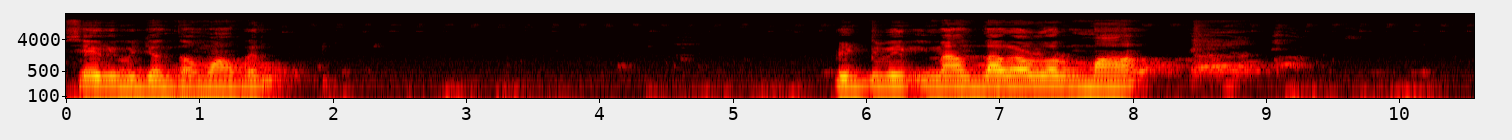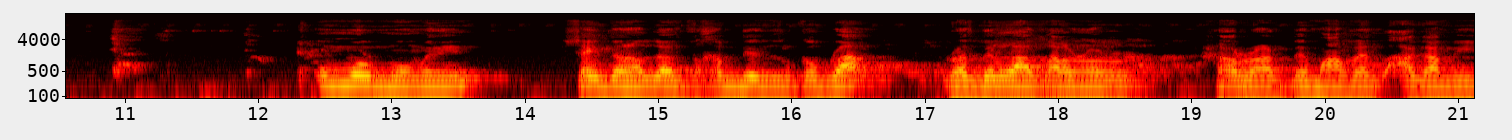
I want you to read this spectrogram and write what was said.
সেই পর্যন্ত মাহফিল পৃথিবীর ইমানদারের মা উম্মুল মোমিন সৈদুল হজরত কোবরা রদুল্লাহ মাহফিল আগামী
